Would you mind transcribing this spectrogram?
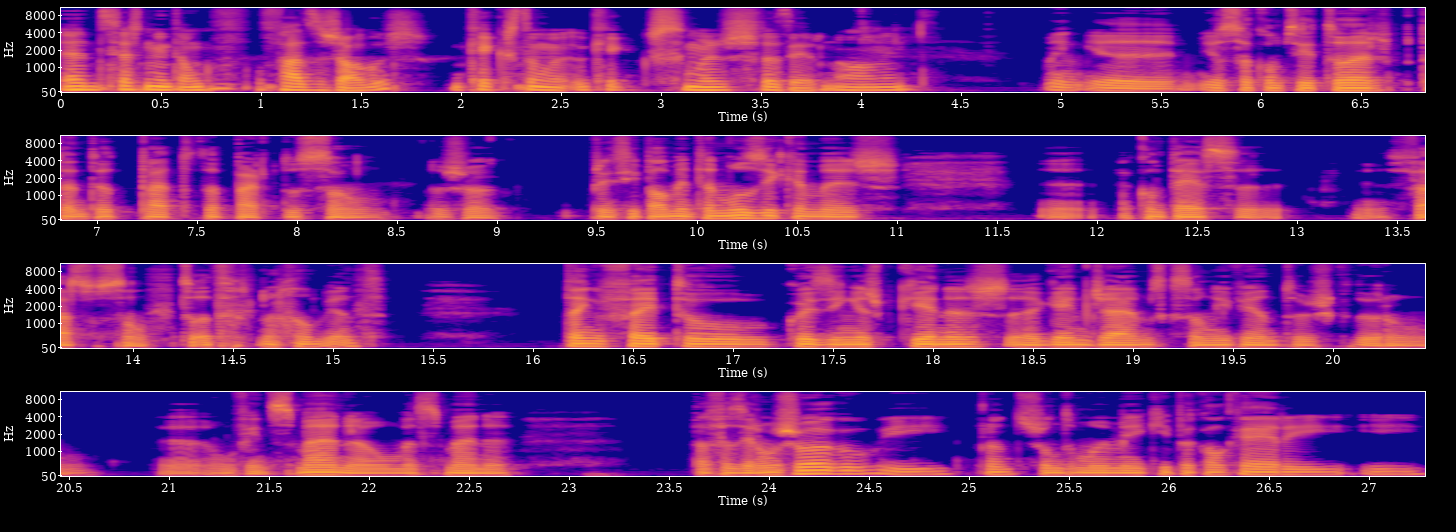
eh, disseste-me então que fazes jogos? O que é que, costuma, o que, é que costumas fazer normalmente? Bem, eh, eu sou compositor, portanto eu trato da parte do som do jogo. Principalmente a música, mas eh, acontece, eh, faço o som todo normalmente. Tenho feito coisinhas pequenas, game jams, que são eventos que duram um fim de semana ou uma semana para fazer um jogo e pronto, junto-me a uma equipa qualquer e, e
